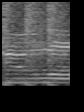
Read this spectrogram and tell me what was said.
you you.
